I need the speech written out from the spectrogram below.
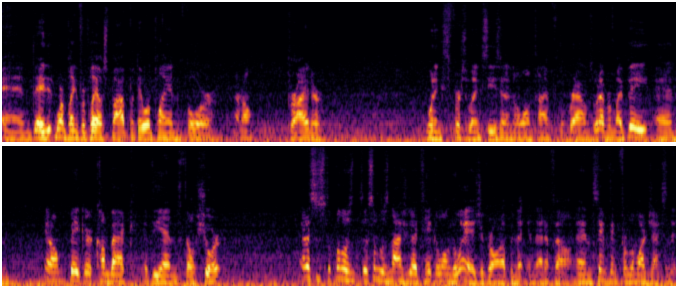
and they weren't playing for a playoff spot, but they were playing for I don't know pride or winning first winning season in a long time for the Browns, whatever it might be, and you know Baker come back at the end fell short and it's just one of those some of those knocks you got to take along the way as you're growing up in the, in the NFL. And same thing for Lamar Jackson. They,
